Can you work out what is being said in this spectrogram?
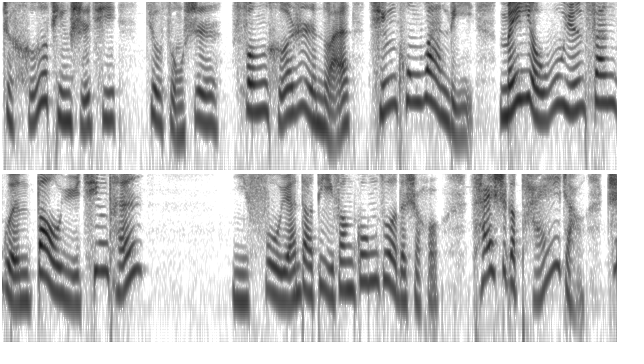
这和平时期就总是风和日暖、晴空万里，没有乌云翻滚、暴雨倾盆？你复员到地方工作的时候，才是个排长、芝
